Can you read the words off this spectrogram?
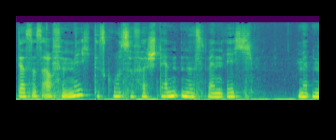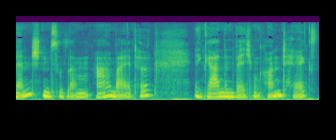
Das ist auch für mich das große Verständnis, wenn ich mit Menschen zusammenarbeite, egal in welchem Kontext,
